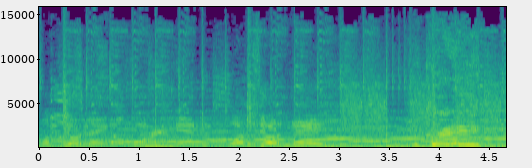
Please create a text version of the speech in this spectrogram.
What's your name? What's your name? Green.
